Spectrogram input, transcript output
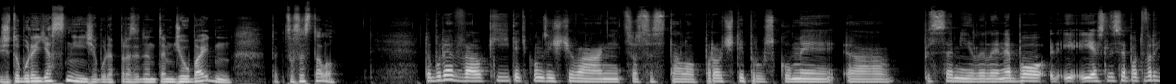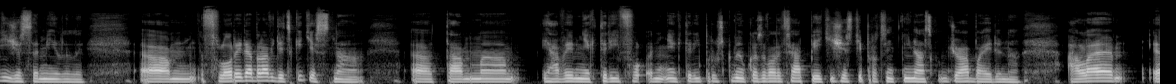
že to bude jasný, že bude prezidentem Joe Biden. Tak co se stalo? To bude velký teď zjišťování, co se stalo, proč ty průzkumy uh, se mýlily, nebo jestli se potvrdí, že se mýlily. Um, Florida byla vždycky těsná. Uh, tam, já vím, některý, některý průzkumy ukazovaly třeba 5-6% náskok Joea Bidena, ale uh,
